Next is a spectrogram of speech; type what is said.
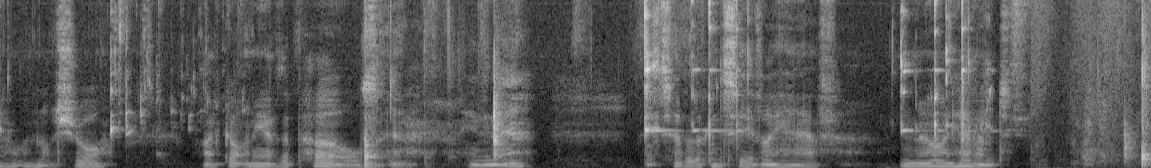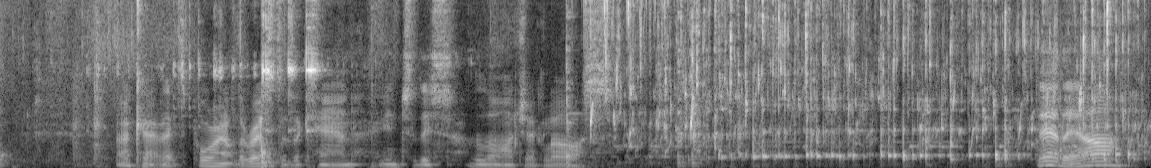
Well, I'm not sure I've got any of the pearls in there. Let's have a look and see if I have. No, I haven't. Okay, let's pour out the rest of the can into this larger glass. There they are.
